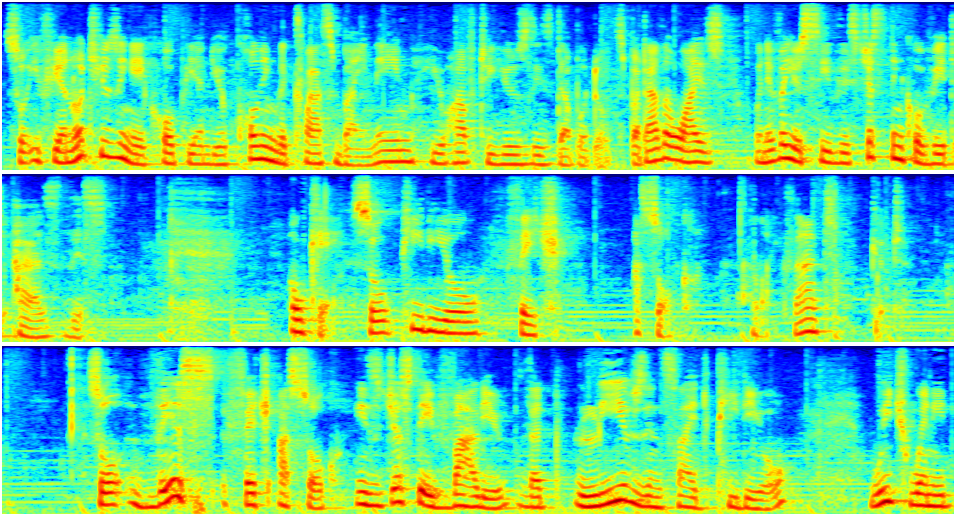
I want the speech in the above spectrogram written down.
So if you're not using a copy and you're calling the class by name, you have to use these double dots. But otherwise, whenever you see this, just think of it as this. Okay, so PDO fetch assoc like that. Good. So this fetch assoc is just a value that lives inside PDO which when it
